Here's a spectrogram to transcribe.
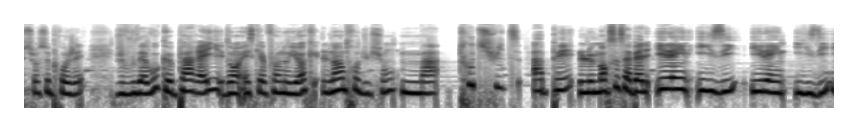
sur ce projet. Je vous avoue que pareil, dans Escape from New York, l'introduction m'a tout de suite happé. Le morceau s'appelle It Ain't Easy, It Ain't Easy.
